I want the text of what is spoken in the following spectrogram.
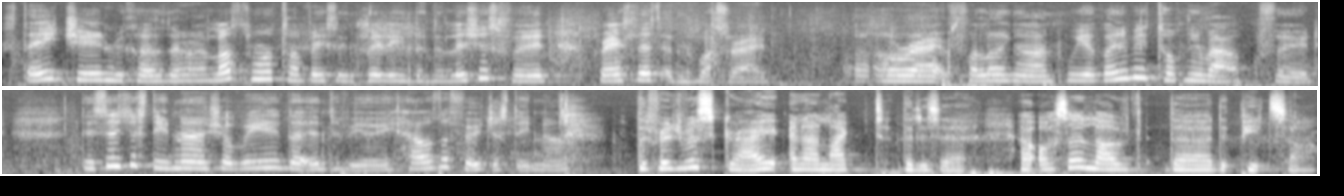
Stay tuned because there are lots more topics, including the delicious food, bracelets, and the bus ride. Uh, Alright, following on, we are going to be talking about food. This is Justina, and she'll be the interviewee. How's the food, Justina? The food was great and I liked the dessert. I also loved the, the pizza.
